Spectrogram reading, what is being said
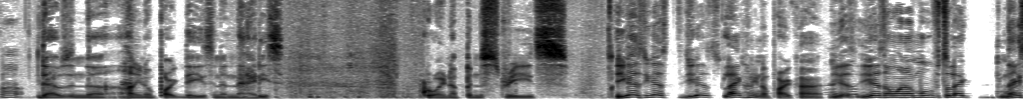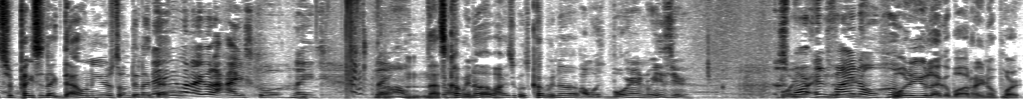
Well, that was in the Huntington Park days in the nineties. Growing up in the streets. You guys, you guys, you guys like Huntington Park, huh? You guys, you guys don't want to move to like nicer places like Downey or something like that. maybe that. when I go to high school, like, like No. That's coming up. High school's coming up. I was born and raised here. smart yeah, and final. What do you like about Huntington Park?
